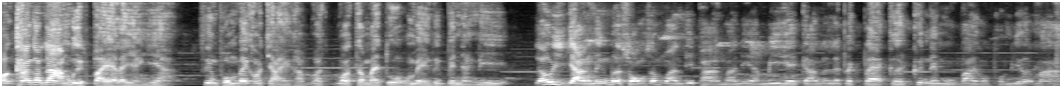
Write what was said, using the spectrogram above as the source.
บางครั้งก็หน้ามืดไปอะไรอย่างเงี้ย ซึ่งผมไม่เข้าใจครับ ว่าว่าทำไมตัวผมเองถึงเป็นอย่างนี้ แล้วอีกอย่างหนึ่งเมื่อสองสามวันที่ผ่านมาเนี่ยมีเหตุการณ์อะไรแปลกๆเกิดขึ้นในหมู่บ้านของผมเยอะมาก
